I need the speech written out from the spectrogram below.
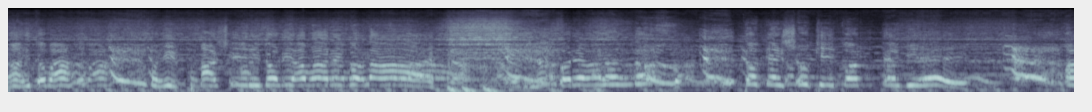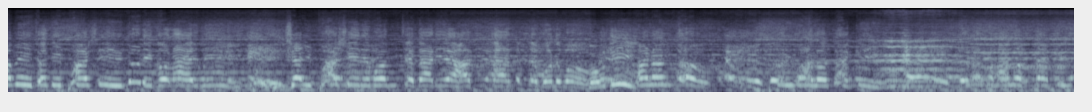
নয়তো বা ওই ফাঁসির দড়ি আমার গলায়। করে আনন্দ তোকে সুখী করতে গিয়ে আমি যদি ফাঁসির দড়ি গলায় নি সেই ফাঁসির মঞ্চে দাঁড়িয়ে হাঁটতে হাঁটতে বলব। বৌদি! আনন্দ তুই ভালো থাকি তোরা ভালো থাকিস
